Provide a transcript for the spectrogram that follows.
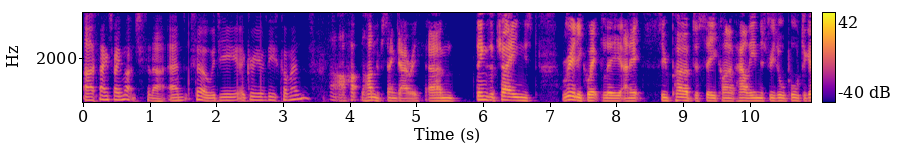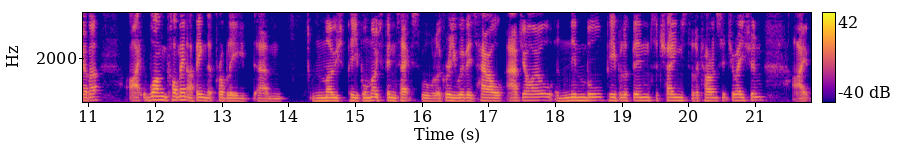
Uh, thanks very much for that. And Phil, would you agree with these comments? hundred percent, Gary. Um, things have changed really quickly, and it's superb to see kind of how the industry's all pulled together. I, one comment I think that probably um, most people, most fintechs will agree with is how agile and nimble people have been to change to the current situation. I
